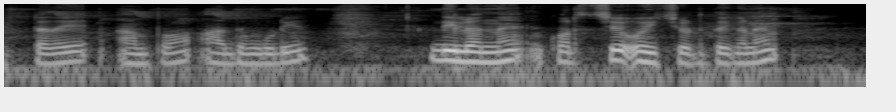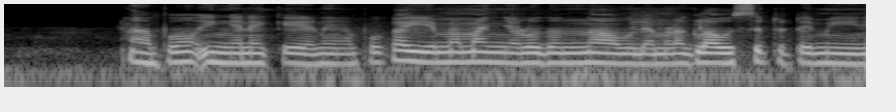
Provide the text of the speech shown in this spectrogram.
ഇട്ടത്. അപ്പോൾ അതും കൂടി ഇതിലൊന്ന് കുറച്ച് ഒഴിച്ചു കൊടുത്തേക്കണം. അപ്പോൾ ഇങ്ങനെയൊക്കെയാണ്. അപ്പോൾ കയ്യുമ്പോൾ മഞ്ഞളും ഇതൊന്നും ആവില്ല നമ്മളെ ഗ്ലൗസ് ഇട്ടിട്ട് മീൻ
